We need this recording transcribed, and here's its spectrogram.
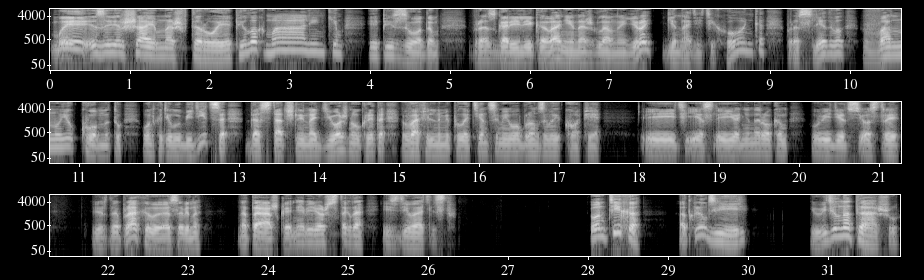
Мы завершаем наш второй эпилог маленьким эпизодом. В разгаре ликования наш главный герой, Геннадий, тихонько проследовал в ванную комнату. Он хотел убедиться, достаточно ли надежно укрыта вафельными полотенцами его бронзовая копия. Ведь если ее ненароком увидят сестры Вертопраховы, особенно Наташка, не оберешься тогда издевательств. Он тихо открыл дверь и увидел Наташу,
